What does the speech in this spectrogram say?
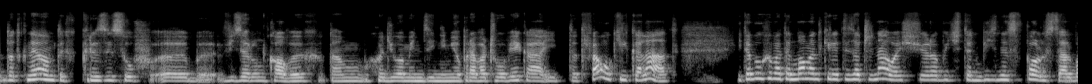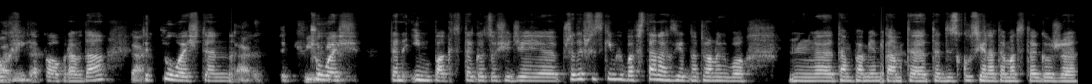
dotknęłam tych kryzysów y, wizerunkowych, tam chodziło między innymi o prawa człowieka i to trwało kilka lat. I to był chyba ten moment, kiedy ty zaczynałeś robić ten biznes w Polsce, albo chwilę tak. po, prawda? Tak. Ty czułeś ten, tak. ty czułeś ten impact tego, co się dzieje, przede wszystkim chyba w Stanach Zjednoczonych, bo mm, tam pamiętam te, te dyskusje na temat tego, że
